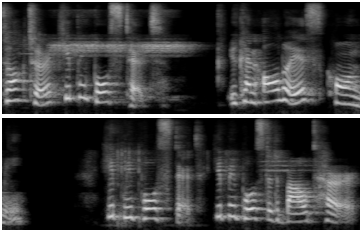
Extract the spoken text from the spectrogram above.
doctor, keep me posted. You can always call me. Keep me posted. Keep me posted about her.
